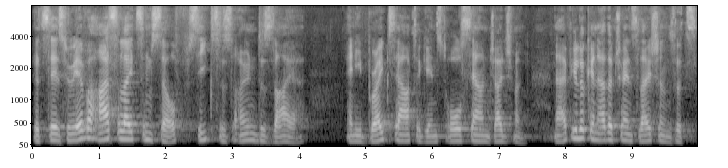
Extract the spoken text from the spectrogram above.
It says, Whoever isolates himself seeks his own desire, and he breaks out against all sound judgment. Now, if you look in other translations, it's,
